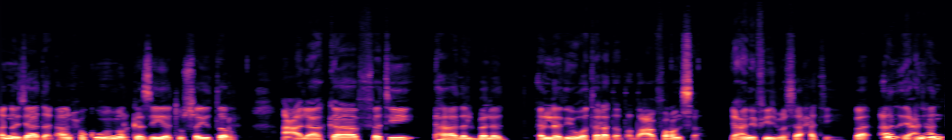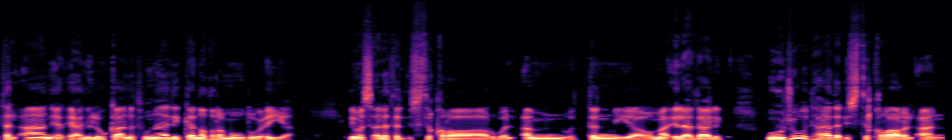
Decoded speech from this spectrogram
ان جاءت الآن حكومة مركزية تسيطر على كافة هذا البلد الذي هو ثلاثة أضعاف فرنسا يعني في مساحته. يعني أنت الآن يعني لو كانت هنالك نظرة موضوعية لمسألة الاستقرار والأمن والتنمية وما إلى ذلك وجود هذا الاستقرار الآن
